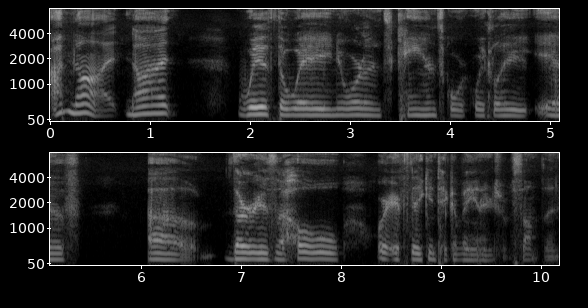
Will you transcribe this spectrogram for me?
I'm not. Not with the way New Orleans can score quickly if uh, there is a hole or if they can take advantage of something.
